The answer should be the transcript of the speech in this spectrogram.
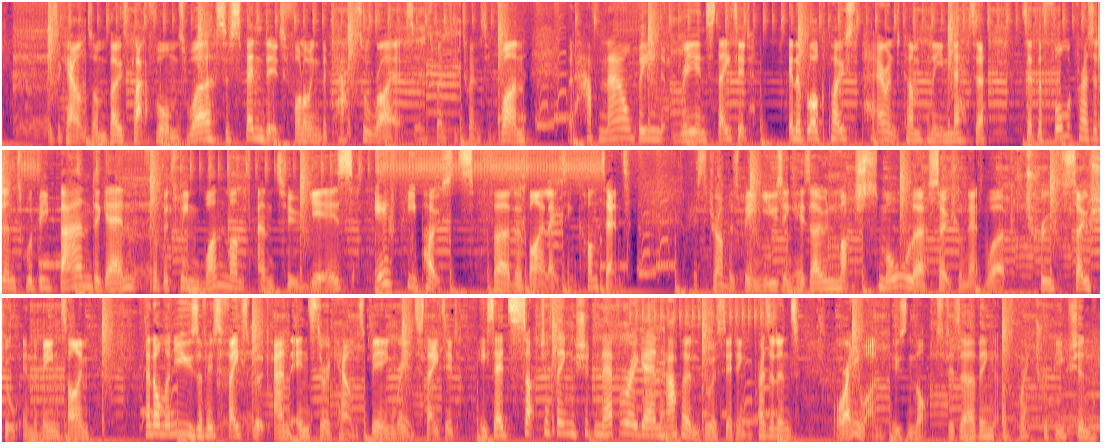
Accounts on both platforms were suspended following the Capitol riots in 2021, but have now been reinstated. In a blog post, parent company Meta said the former president would be banned again for between one month and two years if he posts further violating content. Mr. Trump has been using his own much smaller social network, Truth Social, in the meantime, and on the news of his Facebook and Insta accounts being reinstated, he said such a thing should never again happen to a sitting president or anyone who's not deserving of retribution.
